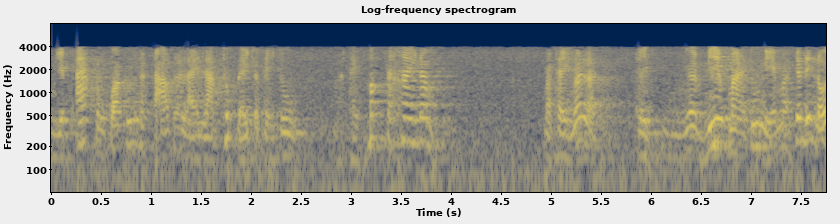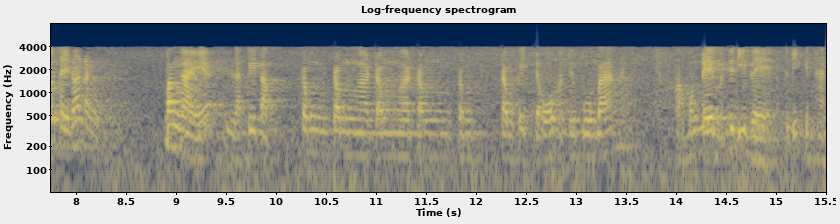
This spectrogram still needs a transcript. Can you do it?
nghiệp ác trong quá khứ nó tạo ra lại làm thúc đẩy cho thầy tu. Mà thầy mất tới hai năm. Mà thầy nói là thầy miệt mài tu niệm cho đến nỗi thầy nói rằng ban ngày á, là tôi tập trong trong trong trong trong trong cái chỗ mà tôi buôn bán á. còn ban đêm mà tôi đi về tôi đi kinh hành.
